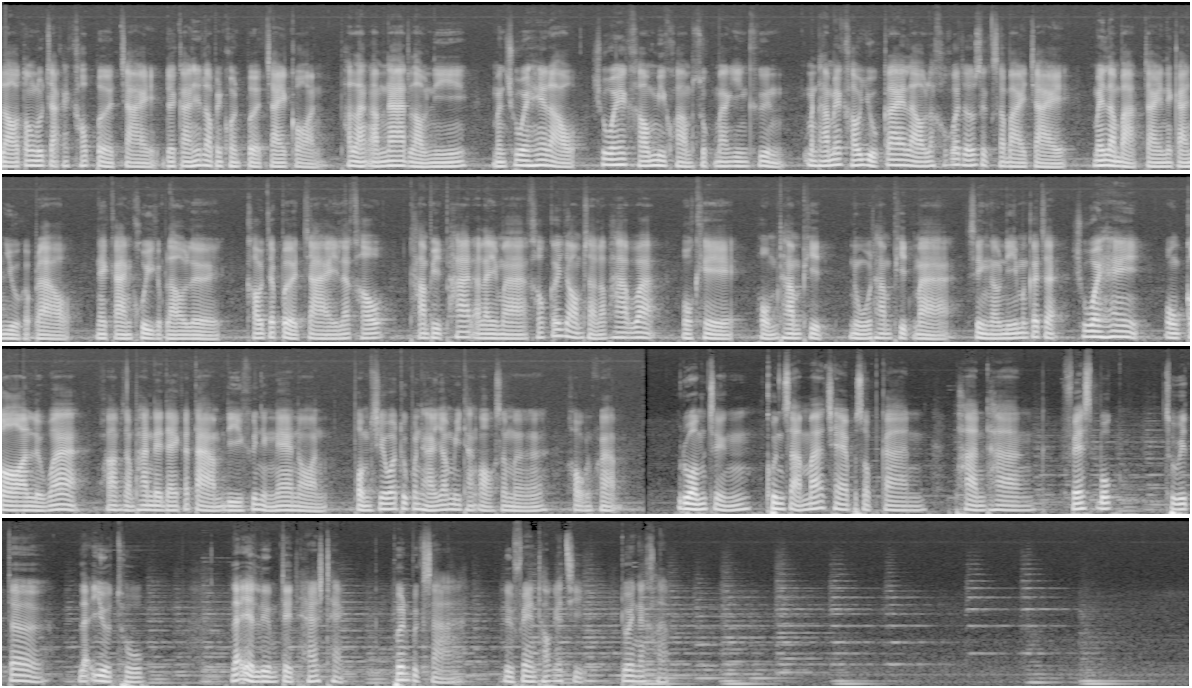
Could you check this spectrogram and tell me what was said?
เราต้องรู้จักให้เขาเปิดใจ โดยการที่เราเป็นคนเปิดใจก่อน พลังอำนาจเหล่านี้มันช่วยให้เราช่วยให้เขามีความสุขมากยิ่งขึ้น มันทำให้เขาอยู่ใกล้เราแล้วเขาก็จะรู้สึกสบายใจ ไม่ลำบากใจในการอยู่กับเรา ในการคุยกับเราเลย เขาจะเปิดใจแล้วเขาทำผิดพลาดอะไรมา เขาก็ยอมสารภาพว่าโอเค ผมทำผิดหนูทำผิดมา สิ่งเหล่านี้มันก็จะช่วยให้องค์กรหรือว่าความสัมพันธ์ใด ๆ ก็ตามดีขึ้นอย่างแน่นอน ผมเชื่อว่าทุกปัญหาย่อมมีทางออกเสมอขอบคุณครับ รวมถึงคุณสามารถแชร์ประสบการณ์ ผ่านทาง Facebook Twitter และ YouTube และอย่าลืมติด Hashtag เพื่อนปรึกษา หรือ f r ร e n d t a l k a ด้วยนะครับ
